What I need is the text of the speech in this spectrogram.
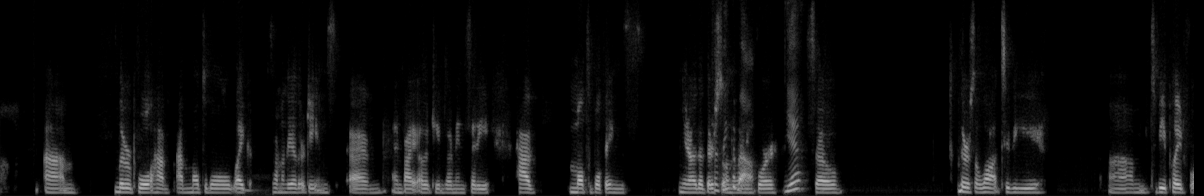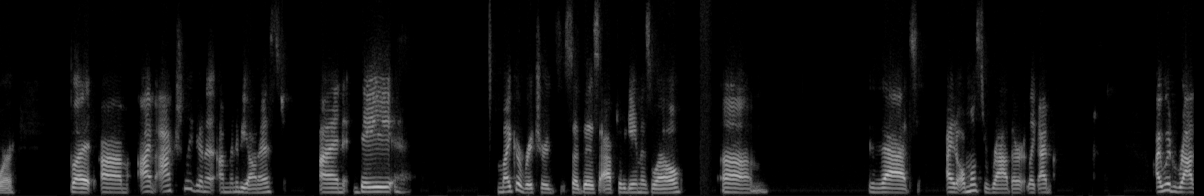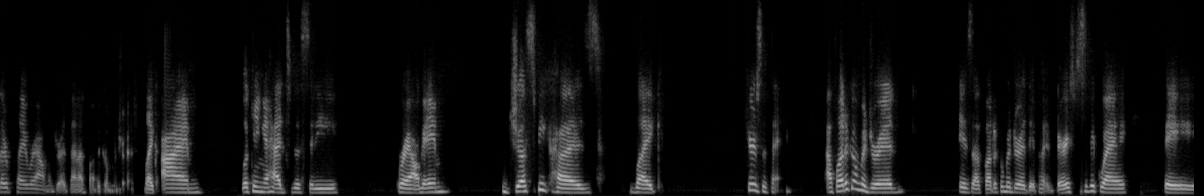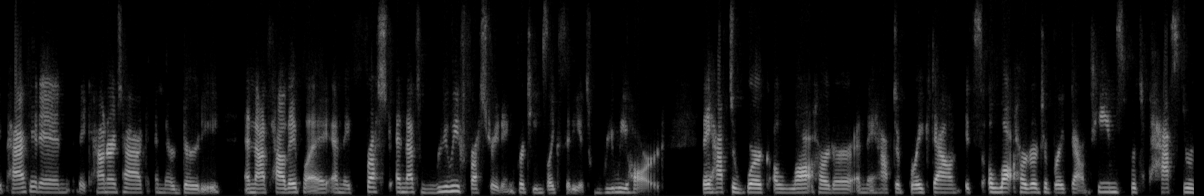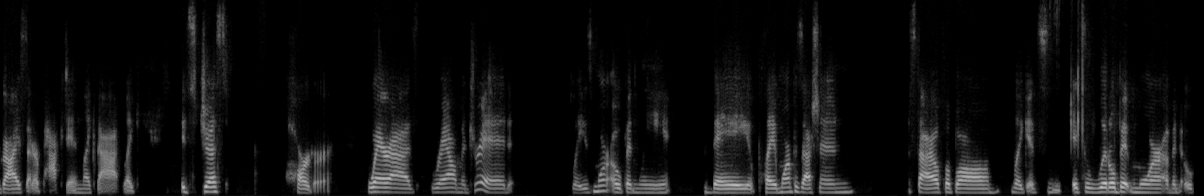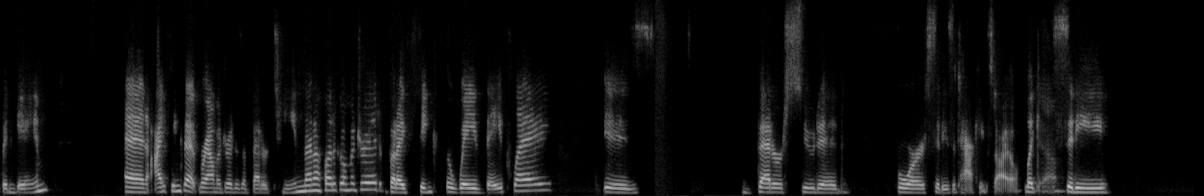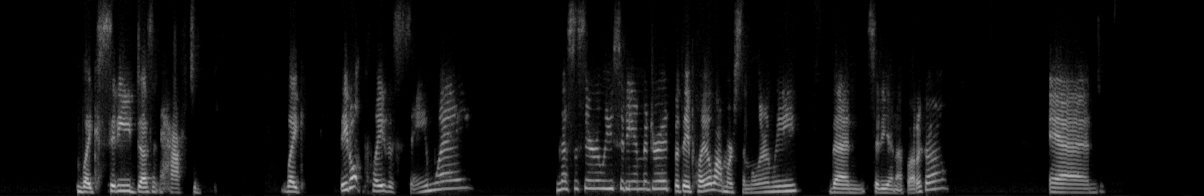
um, Liverpool have, have multiple, like some of the other teams, um, and by other teams, I mean City, have multiple things, you know, that they're still in think the running about. for. yeah, So there's a lot to be um, to be played for. But um, I'm actually gonna I'm gonna be honest, and they Micah Richards said this after the game as well. Um, that I'd almost rather like I'm I would rather play Real Madrid than Atletico Madrid. Like I'm looking ahead to the City Real game just because like here's the thing. Atletico Madrid is Atletico Madrid. They play a very specific way. They pack it in, they counterattack, and they're dirty. And that's how they play. And they frust and that's really frustrating for teams like City. It's really hard. They have to work a lot harder and they have to break down. It's a lot harder to break down teams for to pass through guys that are packed in like that. Like it's just harder. Whereas Real Madrid plays more openly. They play more possession style football. Like it's it's a little bit more of an open game. And I think that Real Madrid is a better team than Atletico Madrid, but I think the way they play is better suited for City's attacking style. Like Yeah. City like City doesn't have to like they don't play the same way necessarily City and Madrid, but they play a lot more similarly than City and Atletico. And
